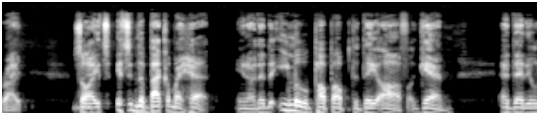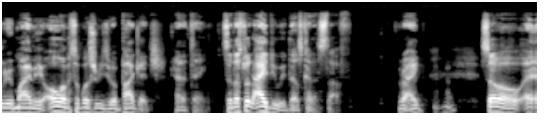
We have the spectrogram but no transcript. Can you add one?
right? So it's it's in the back of my head, you know. Then the email will pop up the day off again, and then it'll remind me, oh, I'm supposed to receive a package, kind of thing. So that's what I do with those kind of stuff, right? Mhm. So uh,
